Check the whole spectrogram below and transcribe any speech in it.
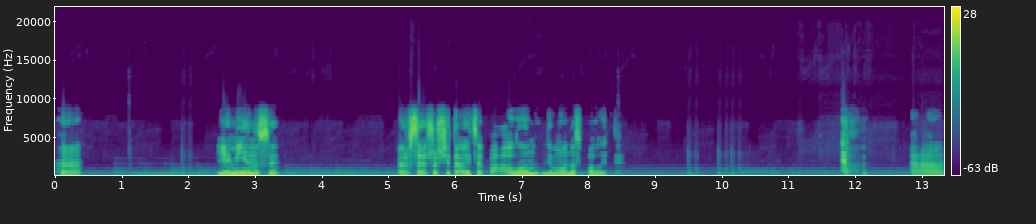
Ага. Є мінуси. Тепер все, що вважається паливом, не можна спалити. А.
